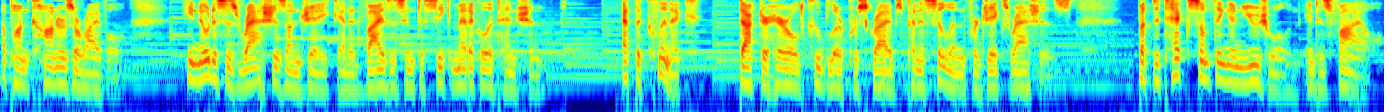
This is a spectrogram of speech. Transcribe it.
Upon Connor's arrival, he notices rashes on Jake and advises him to seek medical attention. At the clinic, Dr. Harold Kubler prescribes penicillin for Jake's rashes, but detects something unusual in his file,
